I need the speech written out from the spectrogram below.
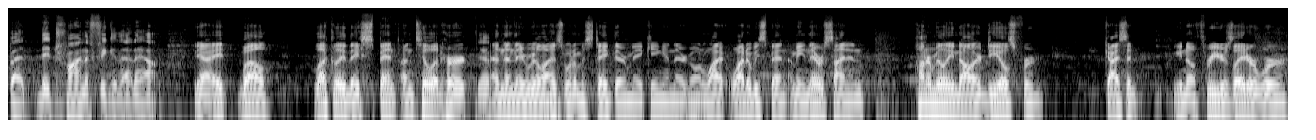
but they're trying to figure that out. Yeah, it well, luckily they spent until it hurt, Yep. and then they realized what a mistake they're making, and they're going, why? Why do we spend? I mean, they were signing hundred million dollar deals for guys that you know three years later were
